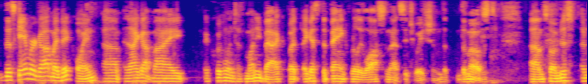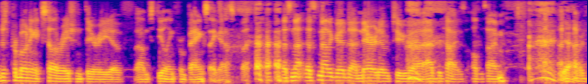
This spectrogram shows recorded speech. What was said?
the scammer got my Bitcoin, um, and I got my equivalent of money back. But I guess the bank really lost in that situation the, the most. Um, so I'm just I'm just promoting acceleration theory of um, stealing from banks, I guess. But that's not that's not a good uh, narrative to uh, advertise all the time. yeah, we're,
